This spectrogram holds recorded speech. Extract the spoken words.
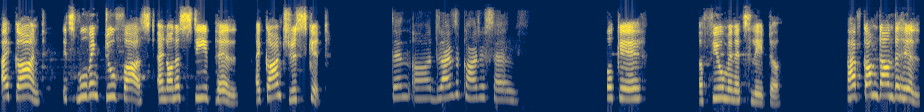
I can't. It's moving too fast and on a steep hill. I can't risk it. Then uh, drive the car yourself. Okay. A few minutes later. I have come down the hill,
